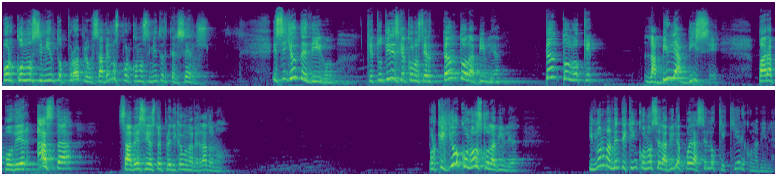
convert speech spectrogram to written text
por conocimiento propio, sabemos por conocimiento de terceros. Y si yo te digo que tú tienes que conocer tanto la Biblia, tanto lo que la Biblia dice, para poder hasta saber si estoy predicando la verdad o no. Porque yo conozco la Biblia. Y normalmente quien conoce la Biblia puede hacer lo que quiere con la Biblia.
